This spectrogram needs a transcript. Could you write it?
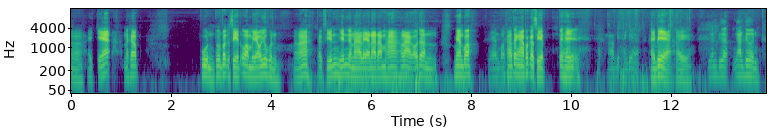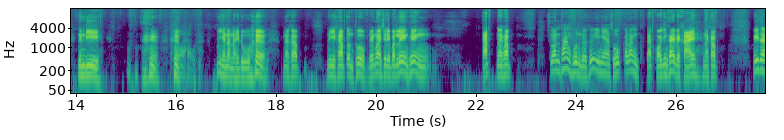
อ่าให้แกะนะครับพุ่นต้นพักเกษตรอ้อมแมวอยู่พุ่นนะทักษิณเห็นแต่นาแลนาดำหาลากเอาแต่อันแมนปะแมนบอหาแต่งานพักเกษตรไปให้หาเบ็ดให้แบ่ให้แบะเออเงินเดือนงานเดินเงินดีว้าวมีเห็นอันให้ดูนะครับ นี่ครับต้นทูบเด็กน้อยเฉลยบันเลงเพลงตัดนะครับ ส่วนทางพุ่นก็คืออีเมียสุกกำลังตัดกอยิงไข่ไปขายนะครับ มีแต่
